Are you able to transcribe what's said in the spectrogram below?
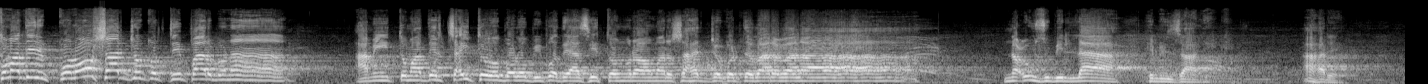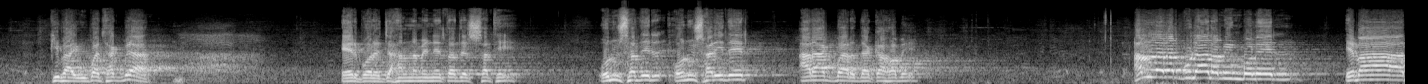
তোমাদের কোনো সাহায্য করতে পারব না। আমি তোমাদের চাইতেও বড় বিপদে আছি তোমরা আমার সাহায্য করতে পারবে না। আহারে, কি ভাই, উপায় থাকবে আর? এরপরে জাহান্নামের নেতাদের সাথে অনুসাদের, অনুসারীদের আর একবার দেখা হবে। আল্লাহ রাব্বুল আলামিন বলেন, এবার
